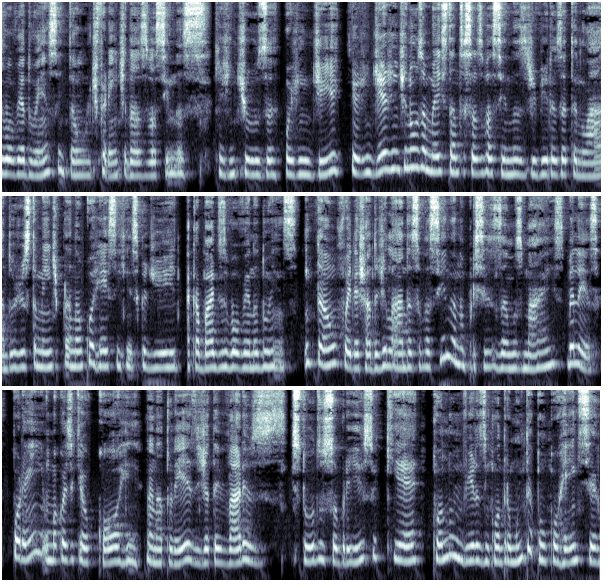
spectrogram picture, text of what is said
desenvolver a doença, então diferente das vacinas que a gente usa hoje em dia, que hoje em dia a gente não usa mais tanto essas vacinas de vírus atenuado, justamente para não correr esse risco de acabar desenvolvendo a doença. Então, foi deixada de lado essa vacina, não precisamos mais, beleza. Porém, uma coisa que ocorre na natureza, e já teve vários estudos sobre isso, que é quando um vírus encontra muita concorrência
